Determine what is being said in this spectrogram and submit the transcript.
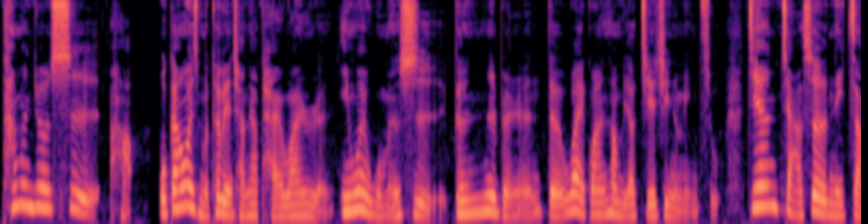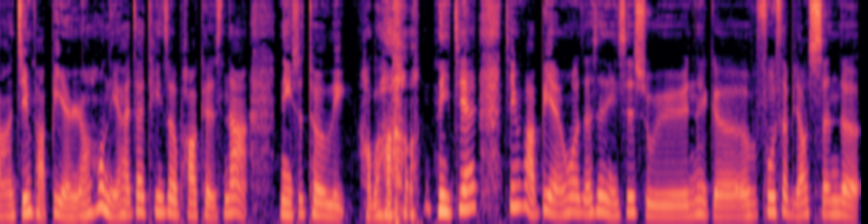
他们就是好。我刚刚为什么特别强调台湾人？因为我们是跟日本人的外观上比较接近的民族。今天假设你长了金发碧眼，然后你还在听这个 podcast，那你是特例，好不好？你今天金发碧眼，或者是你是属于那个肤色比较深的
